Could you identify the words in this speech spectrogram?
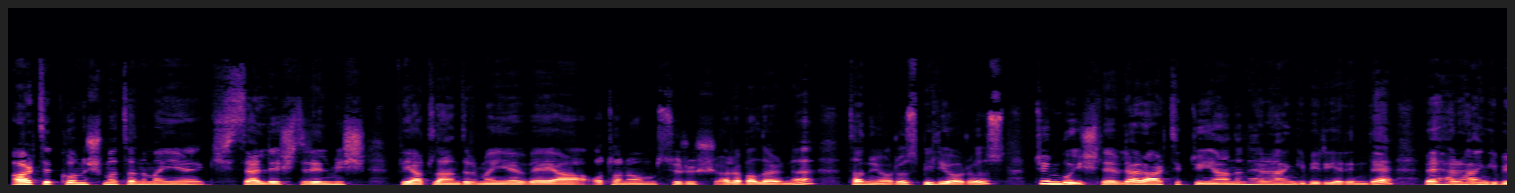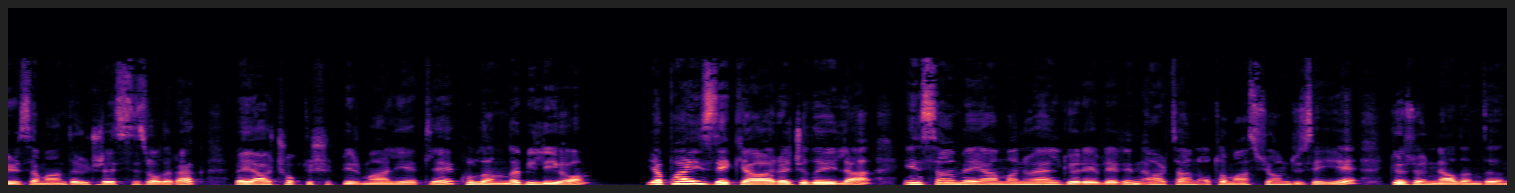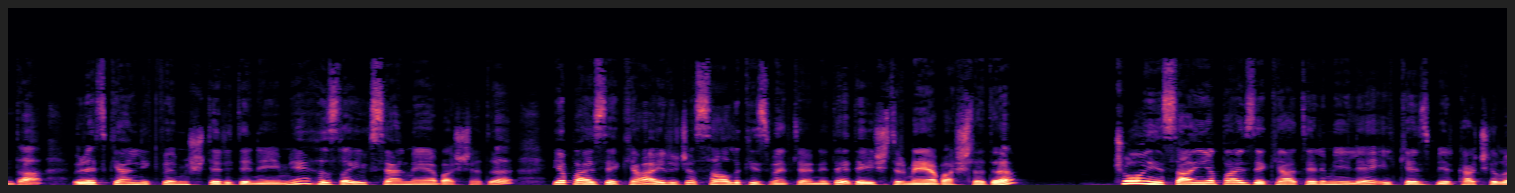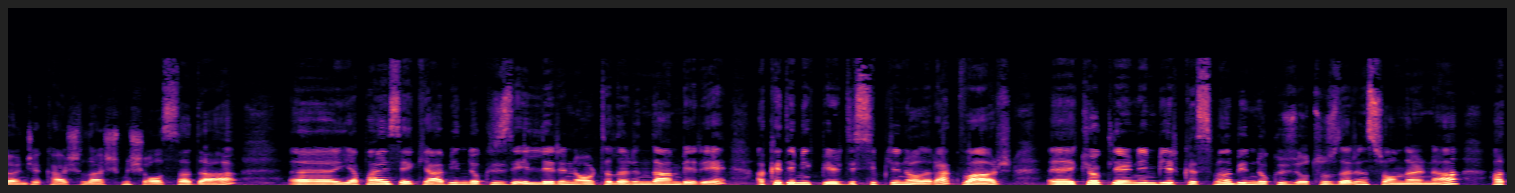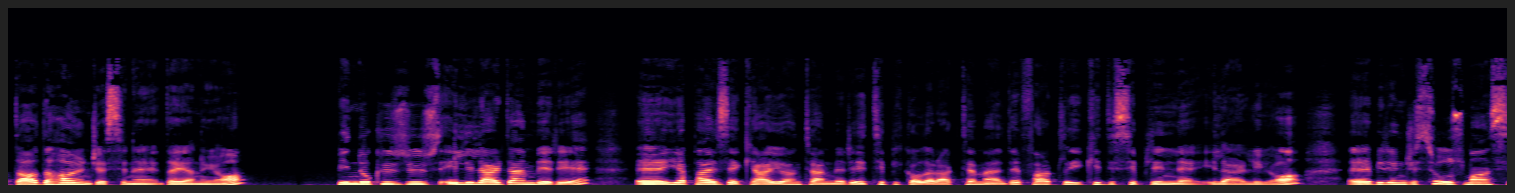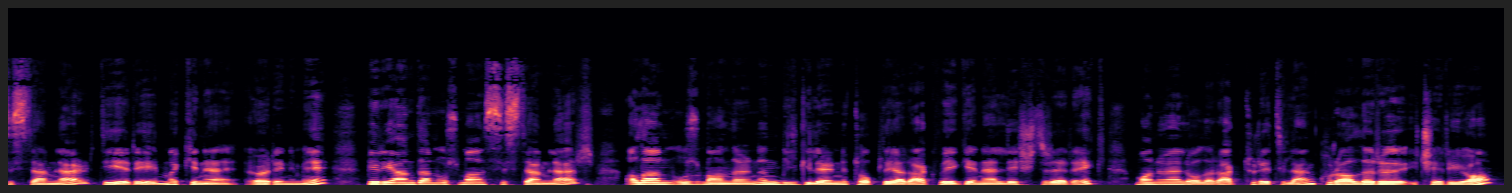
Artık konuşma tanımayı, kişiselleştirilmiş fiyatlandırmayı veya otonom sürüş arabalarını tanıyoruz, biliyoruz. Tüm bu işlevler artık dünyanın herhangi bir yerinde ve herhangi bir zamanda ücretsiz olarak veya çok düşük bir maliyetle kullanılabiliyor. Yapay zeka aracılığıyla insan veya manuel görevlerin artan otomasyon düzeyi göz önüne alındığında üretkenlik ve müşteri deneyimi hızla yükselmeye başladı. Yapay zeka ayrıca sağlık hizmetlerini de değiştirmeye başladı. Çoğu insan yapay zeka terimiyle ilk kez birkaç yıl önce karşılaşmış olsa da e, yapay zeka 1950'lerin ortalarından beri akademik bir disiplin olarak var. E, köklerinin bir kısmı 1930'ların sonlarına hatta daha öncesine dayanıyor. 1950'lerden beri e, yapay zeka yöntemleri tipik olarak temelde farklı iki disiplinle ilerliyor. E, birincisi uzman sistemler, diğeri makine öğrenimi. Bir yandan uzman sistemler alan uzmanlarının bilgilerini toplayarak ve genelleştirerek manuel olarak türetilen kuralları içeriyor.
